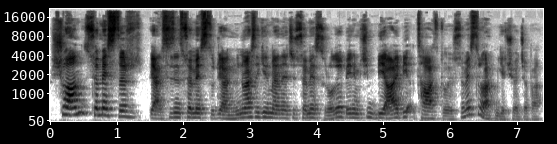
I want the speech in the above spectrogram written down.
şu an sömestr yani sizin sömestr yani üniversite girmeyenler için sömestr oluyor. Benim için bir ay bir tatil oluyor. Sömestr olarak mı geçiyor acaba?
